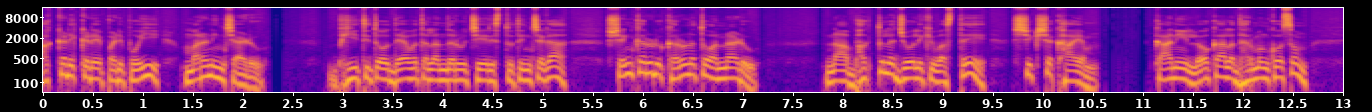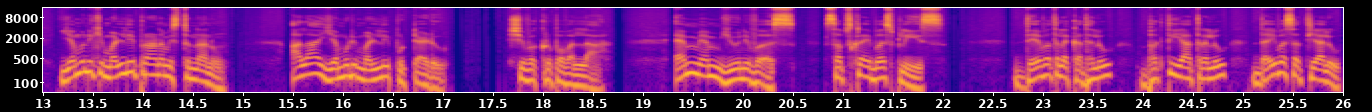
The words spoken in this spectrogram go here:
అక్కడిక్కడే పడిపోయి మరణించాడు. భీతితో దేవతలందరూ చేరి స్తుతించగా శంకరుడు కరుణతో అన్నాడు నా భక్తుల జోలికి వస్తే శిక్ష ఖాయం. కాని లోకాల ధర్మం కోసం యమునికి మళ్ళీ ప్రాణమిస్తున్నాను. అలా యముడి మళ్ళీ పుట్టాడు. శివకృప వల్ల ఎంఎం యూనివర్స్ సబ్స్క్రైబర్స్ ప్లీజ్ దేవతల కథలు భక్తి యాత్రలు దైవ సత్యాలు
